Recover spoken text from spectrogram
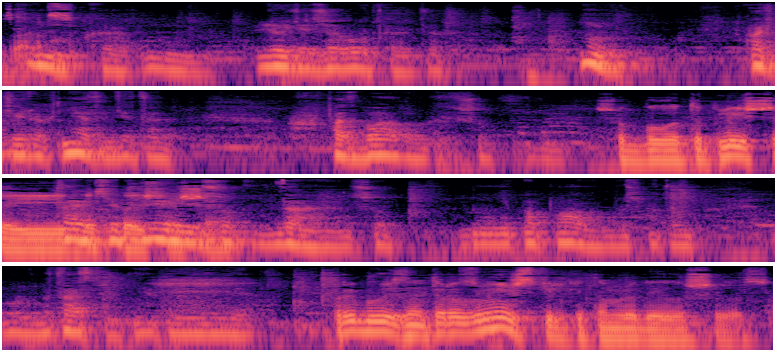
зараз? ну, люди живут как-то. Ну, в квартирах нет, где-то в подвалах, чтобы Щоб було тепліше і безпечніше. чтобы, да, чтобы не попало, потому что потом будем вытаскивать некому где. Приблизно ти розумієш, скільки там людей лишилося?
